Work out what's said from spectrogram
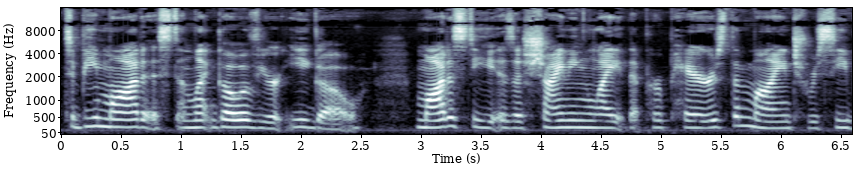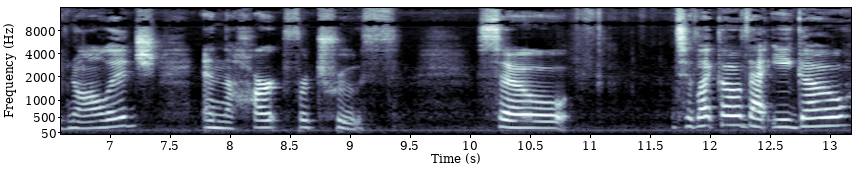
to be modest and let go of your ego. Modesty is a shining light that prepares the mind to receive knowledge and the heart for truth. So to let go of that ego,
